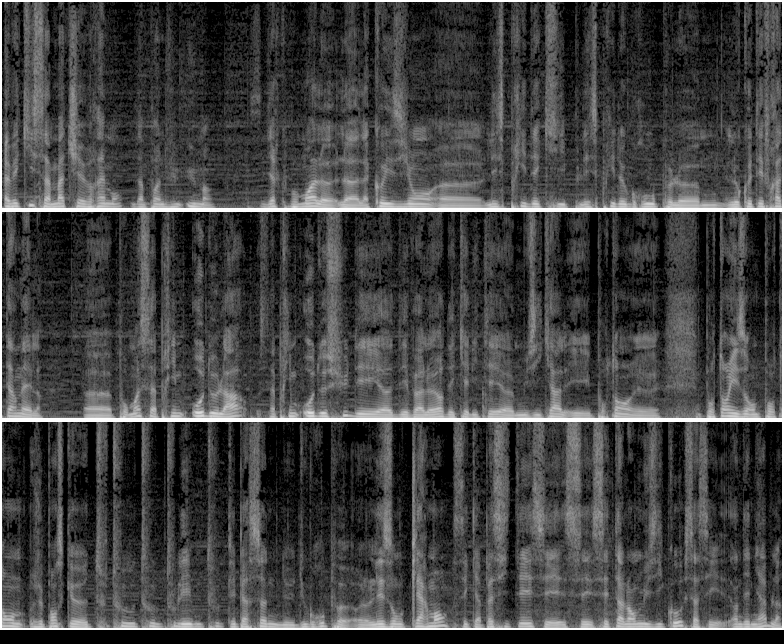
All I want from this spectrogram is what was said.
avec qui ça matchait vraiment d'un point de vue humain. C'est-à-dire que pour moi, la, cohésion, euh, l'esprit d'équipe, l'esprit de groupe, le côté fraternel, euh, pour moi, ça prime au-delà, ça prime au-dessus des, euh, des valeurs, des qualités euh, musicales. Et pourtant, euh, pourtant, ils ont, pourtant, je pense que tout- tout- tout- tous les, toutes les personnes du, du groupe les ont clairement, ces capacités, ces, ces- ces talents musicaux, ça c'est indéniable.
